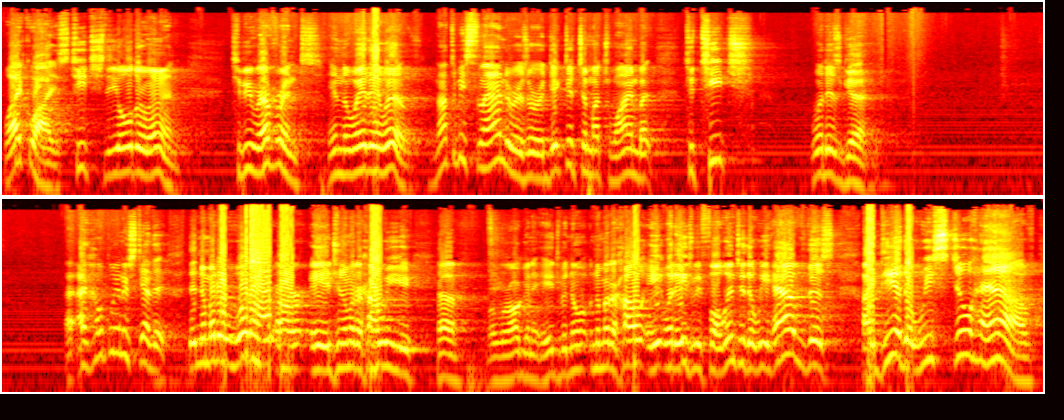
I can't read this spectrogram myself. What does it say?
Likewise, teach the older women to be reverent in the way they live, not to be slanderers or addicted to much wine, but to teach what is good. I, hope we understand that, that no matter what our, our age, no matter how we, uh, well, we're all going to age, but no, no matter how what age we fall into, that we have this idea that we still have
